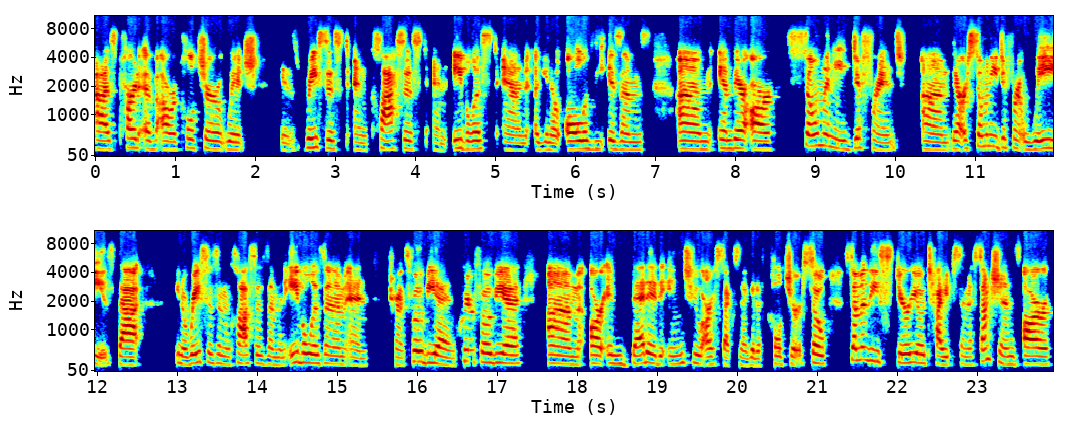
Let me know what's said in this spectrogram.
as part of our culture, which is racist and classist and ableist and uh, you know all of the isms um, and there are so many different um, there are so many different ways that you know racism and classism and ableism and transphobia and queerphobia um, are embedded into our sex negative culture so some of these stereotypes and assumptions are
